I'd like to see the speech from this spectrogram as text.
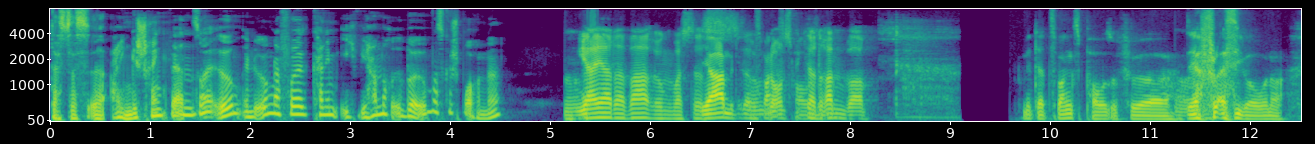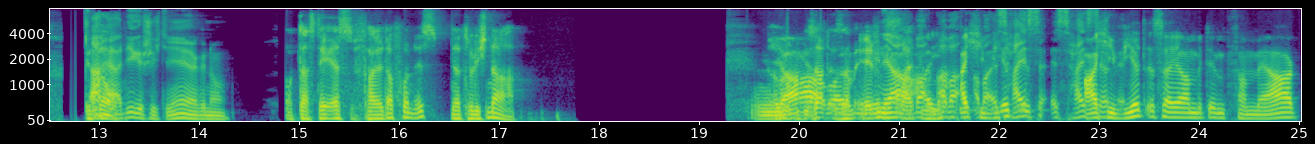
dass das äh, eingeschränkt werden soll? Irgend, in irgendeiner Folge kann ich, ich, wir haben noch über irgendwas gesprochen, ne? Ja, ja, da war irgendwas, das Ja, mit dieser Zwangspause. dran war. Mit der Zwangspause für sehr fleißige Owner. Ah Genau. ja, die Geschichte, ja, ja, genau. Ob das der erste Fall davon ist? Natürlich nah. Ja, wie gesagt, also am aber- 11. Ja, aber, aber, aber archiviert es heißt, ist, es heißt archiviert ist er ja mit dem Vermerk,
